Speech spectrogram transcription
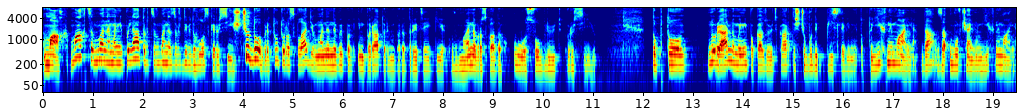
мах. Мах це в мене маніпулятор, це в мене завжди відголоски Росії. Що добре, тут у розкладі в мене не випав імператор, імператриця, які в мене в розкладах уособлюють Росію. Тобто, ну реально мені показують карти, що буде після війни. Тобто їх немає, да? за умовчанням їх немає.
